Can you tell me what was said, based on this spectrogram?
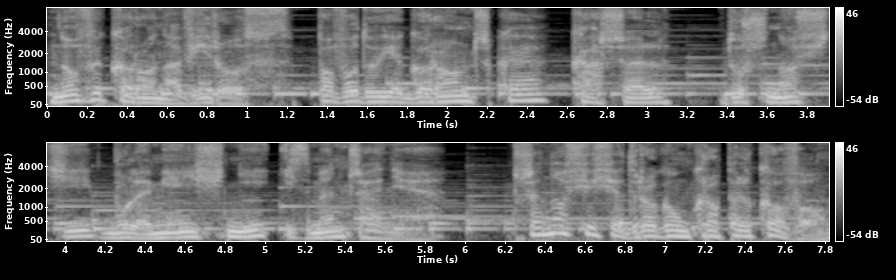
Nowy koronawirus powoduje gorączkę, kaszel, duszności, bóle mięśni i zmęczenie. Przenosi się drogą kropelkową,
